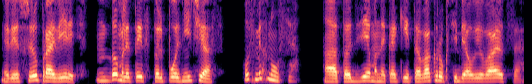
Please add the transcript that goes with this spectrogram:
«Решил проверить, дома ли ты в столь поздний час. усмехнулся. А то демоны какие-то вокруг тебя увиваются,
